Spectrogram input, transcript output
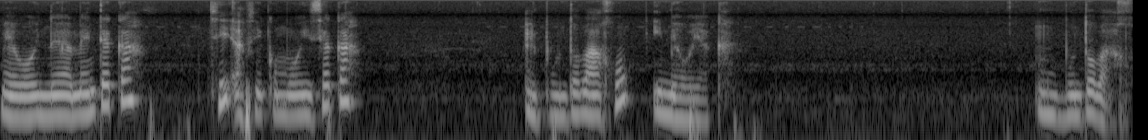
me voy nuevamente acá ¿sí? así como hice acá. El punto bajo y me voy acá. Un punto bajo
